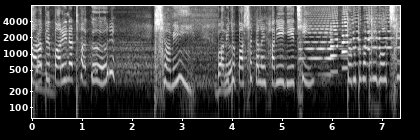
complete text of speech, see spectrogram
হারাতে। পারি না ঠাকুর স্বামী। আমি তো পাশাকালায় হারিয়ে গিয়েছি তবু তোমাকে আমি বলছি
